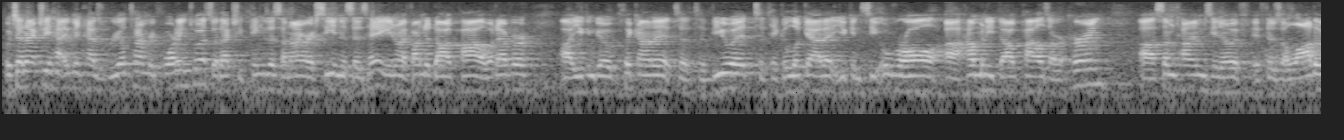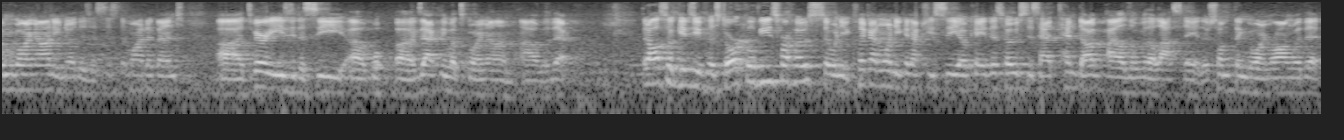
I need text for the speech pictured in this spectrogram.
which then actually even has real-time reporting to us. So it actually pings us on IRC and it says, hey, you know, I found a dog pile, whatever. Uh, you can go click on it to, to view it, to take a look at it. You can see overall uh, how many dog piles are occurring. Uh, sometimes, you know, if, if there's a lot of them going on, you know there's a system-wide event. Uh, it's very easy to see uh, uh, exactly what's going on with there. It also gives you historical views for hosts. So when you click on one, you can actually see, okay, this host has had 10 dog piles over the last day. There's something going wrong with it.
